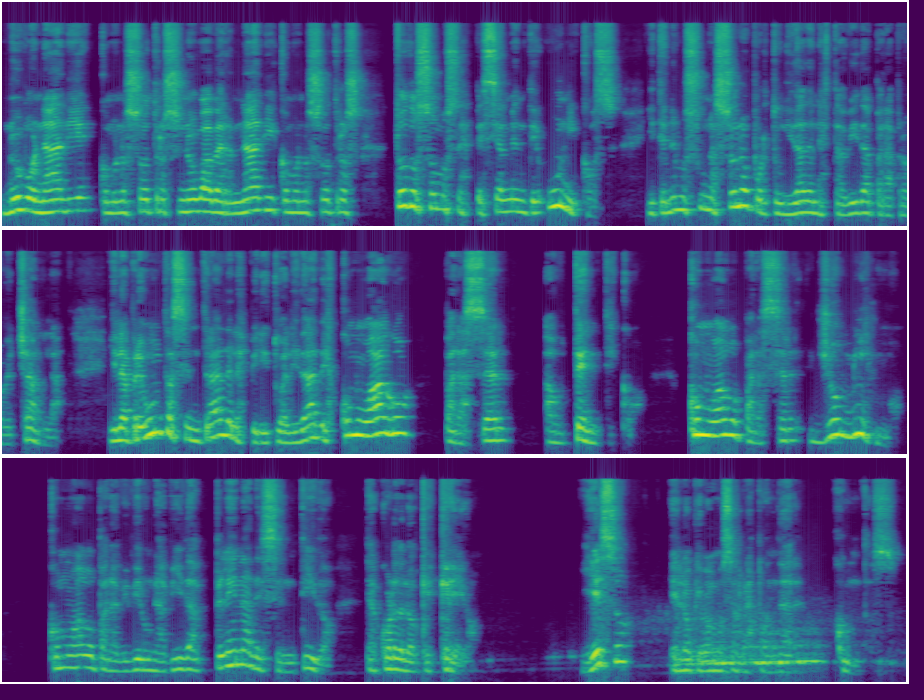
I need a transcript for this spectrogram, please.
No hubo nadie como nosotros, no va a haber nadie como nosotros. Todos somos especialmente únicos y tenemos una sola oportunidad en esta vida para aprovecharla. Y la pregunta central de la espiritualidad es ¿cómo hago para ser auténtico? ¿Cómo hago para ser yo mismo? ¿Cómo hago para vivir una vida plena de sentido, de acuerdo a lo que creo? Y eso es lo que vamos a responder juntos.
